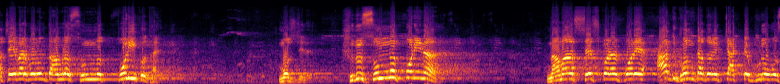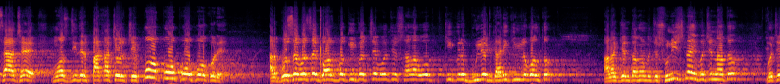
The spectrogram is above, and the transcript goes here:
আচ্ছা এবার বলুন তো আমরা সুন্নত পড়ি কোথায়? মসজিদে। শুধু সুন্নত পড়ি না, নামাজ শেষ করার পরে আধ ঘণ্টা ধরে চারটে বুড়ো বসে আছে, মসজিদের পাকা চলছে, পো পো পো পো করে। আর বসে বসে গল্প কি করছে বলছে, শালা, ও কি করে বুলেট গাড়ি কিনলো বলতো? আরেকজন তখন বলছে, শুনিস নাই? বলছে, না তো। বলছে,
